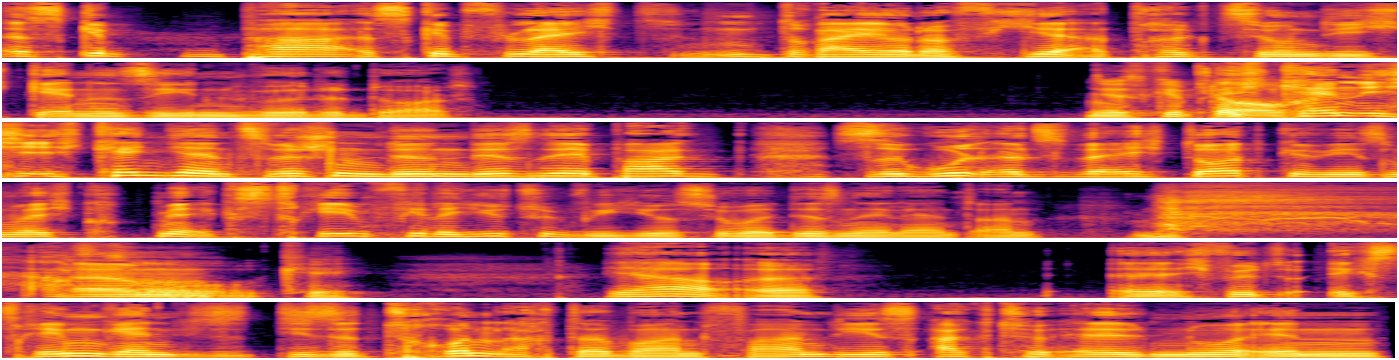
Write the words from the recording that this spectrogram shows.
Es gibt ein paar, es gibt vielleicht drei oder vier Attraktionen, die ich gerne sehen würde dort. Es gibt Ich auch kenne ich, ich kenn ja inzwischen den Disney Park so gut, als wäre ich dort gewesen, weil ich gucke mir extrem viele YouTube-Videos über Disneyland an. Ach so, ähm, okay. Ja, äh, äh, ich würde extrem gern diese, diese Tron-Achterbahn fahren, die es aktuell nur in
